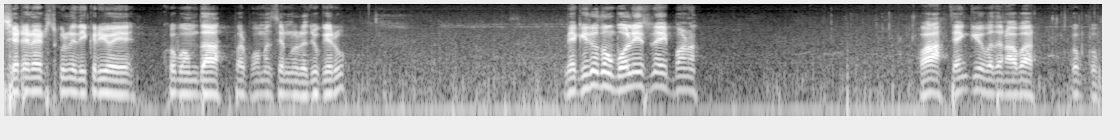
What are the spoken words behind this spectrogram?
સેટેલાઇટ સ્કૂલની દીકરીઓએ ખૂબ ઉમદા પરફોર્મન્સ એમનું રજૂ કર્યું. મેં કીધું તો હું બોલીશ નહીં, પણ વાહ થેન્ક યુ બધાનો આભાર. ખૂબ ખૂબ.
